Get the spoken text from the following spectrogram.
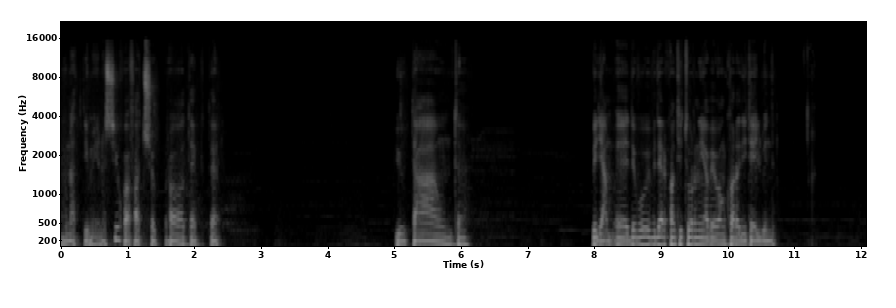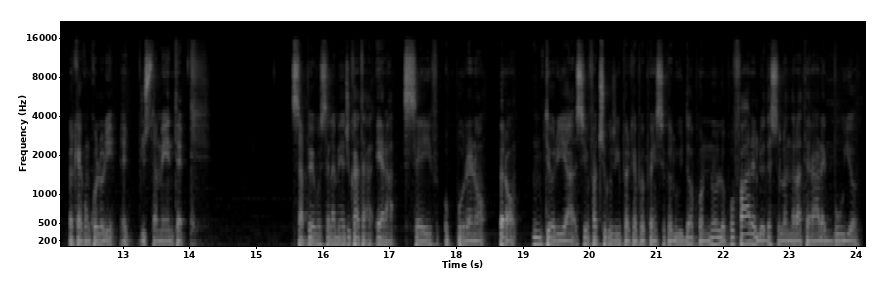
un attimino. Se io qua faccio protect. Più taunt. Vediamo, eh, devo vedere quanti turni avevo ancora di Tailwind. Perché con quello lì, eh, giustamente sapevo se la mia giocata era safe oppure no. Però in teoria se io faccio così perché poi penso che lui dopo non lo può fare, lui adesso lo andrà a tirare buio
